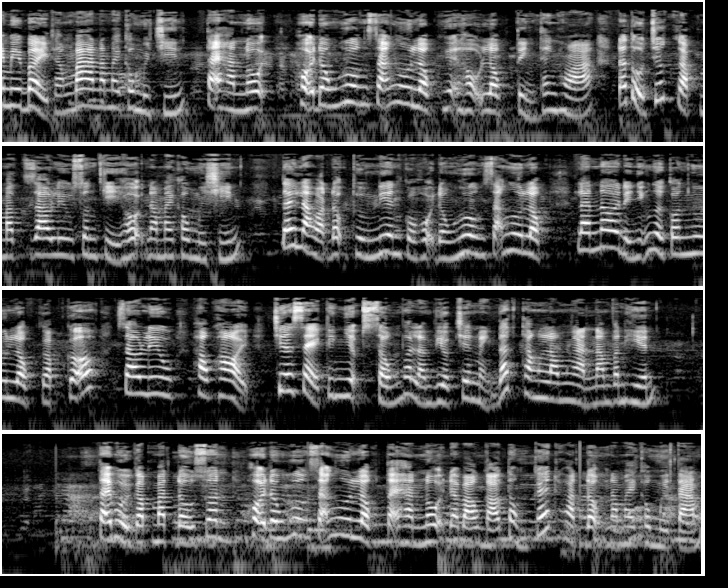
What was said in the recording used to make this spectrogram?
Ngày 17 tháng 3 năm 2019, tại Hà Nội, Hội đồng Hương xã Ngư Lộc, huyện Hậu Lộc, tỉnh Thanh Hóa đã tổ chức gặp mặt giao lưu Xuân Kỷ hội năm 2019. Đây là hoạt động thường niên của Hội đồng Hương xã Ngư Lộc, là nơi để những người con ngư lộc gặp gỡ, giao lưu, học hỏi, chia sẻ kinh nghiệm sống và làm việc trên mảnh đất Thăng Long ngàn năm văn hiến. Tại buổi gặp mặt đầu xuân, Hội đồng Hương xã Ngư Lộc tại Hà Nội đã báo cáo tổng kết hoạt động năm 2018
